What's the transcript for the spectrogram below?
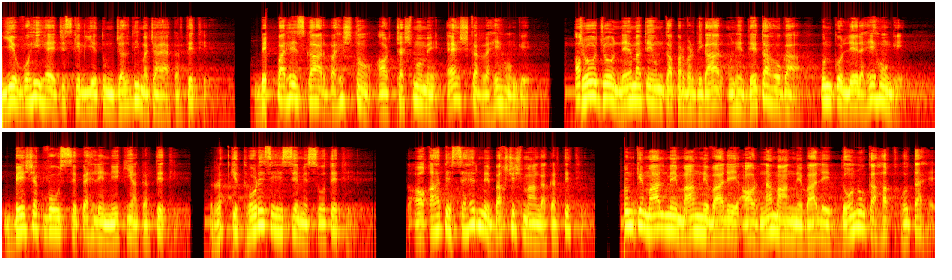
ये वही है जिसके लिए तुम जल्दी मचाया करते थे। बेपरहेजगार बहिश्तों और चश्मों में ऐश कर रहे होंगे। जो जो नेमतें उनका परवरदिगार उन्हें देता होगा उनको ले रहे होंगे। बेशक वो उससे पहले नेकियाँ करते थे। रात के थोड़े से हिस्से में सोते थे। औकात शहर में बख्शिश मांगा करते थे। उनके माल में मांगने वाले और न मांगने वाले दोनों का हक होता है।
